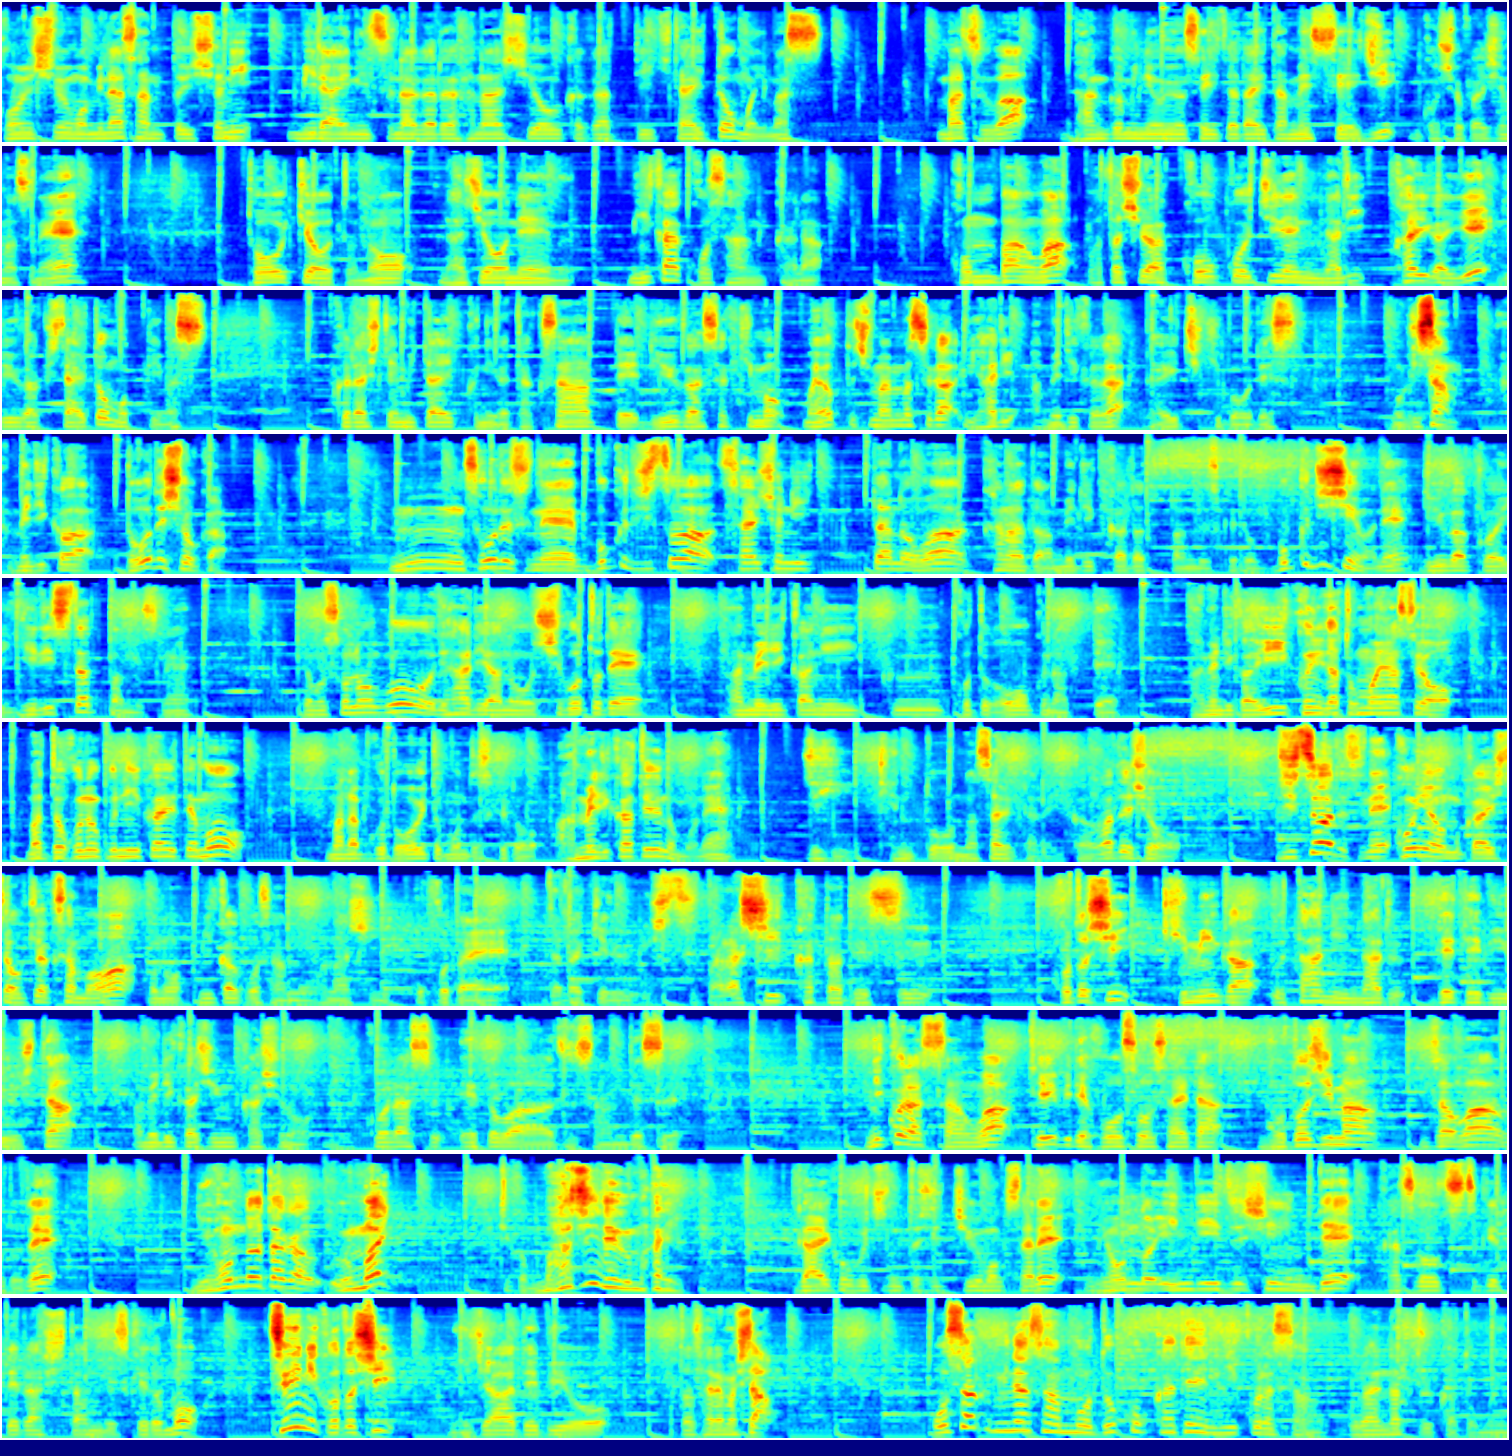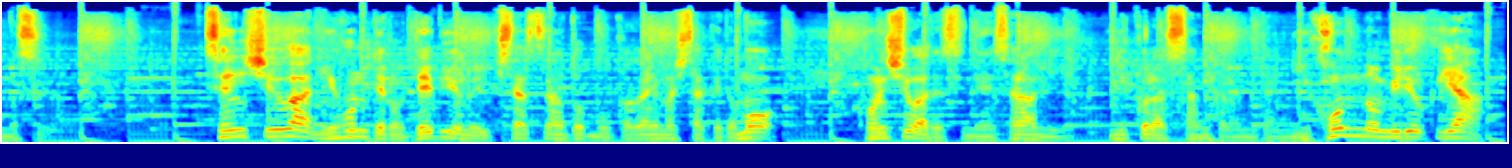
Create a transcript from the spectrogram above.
今週も皆さんと一緒に未来につながる話を伺っていきたいと思います。まずは番組にお寄せいただいたメッセージご紹介しますね。東京都のラジオネームみかこさんからこんばんは私は高校1年になり海外へ留学したいと思っています。暮らしてみたい国がたくさんあって留学先も迷ってしまいますがやはりアメリカが第一希望です。茂木さんアメリカはどうでしょうか？うんそうですね。僕実は最初に行ったのはカナダアメリカだったんですけど僕自身はね留学はイギリスだったんですね。でもその後やはりあの仕事でアメリカに行くことが多くなってアメリカいい国だと思いますよ。まあ、どこの国に行かれても学ぶこと多いと思うんですけどアメリカというのもねぜひ検討なされたらいかがでしょう。実はですね今夜お迎えしたお客様はこの美香子さんのお話お答えいただける素晴らしい方です。今年「君が歌になる」でデビューしたアメリカ人歌手のニコラス・エドワーズさんです。ニコラスさんはテレビで放送された「のど自慢ザワールドで日本の歌がうまいっていうかマジでうまい外国人として注目され日本のインディーズシーンで活動を続けてらしたんですけどもついに今年メジャーデビューを果たされました。おそらく皆さんもどこかでニコラスさんご覧になっているかと思います。先週は日本でのデビューのいきさつなども伺いましたけども今週はですねさらにニコラスさんから見た日本の魅力や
